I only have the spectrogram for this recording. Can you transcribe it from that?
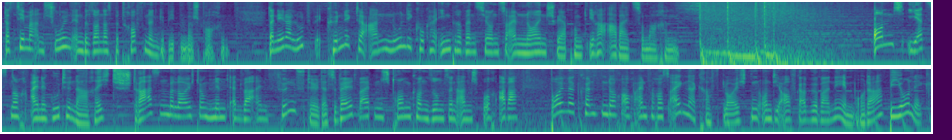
das Thema an Schulen in besonders betroffenen Gebieten besprochen. Daniela Ludwig kündigte an, nun die Kokainprävention zu einem neuen Schwerpunkt ihrer Arbeit zu machen. Und jetzt noch eine gute Nachricht. Straßenbeleuchtung nimmt etwa ein Fünftel des weltweiten Stromkonsums in Anspruch, aber Bäume könnten doch auch einfach aus eigener Kraft leuchten und die Aufgabe übernehmen, oder? Bionik.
